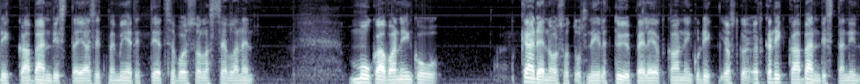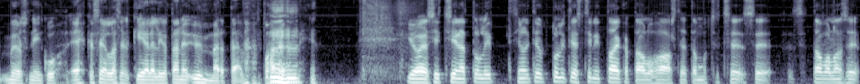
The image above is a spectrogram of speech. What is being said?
dikkaa bändistä, ja sitten me mietittiin, että se voisi olla sellainen mukava niin kuin, kädenosoitus niille tyypeille, jotka, on, niin kuin, jotka, jotka dikkaa bändistä, niin myös niin kuin, ehkä sellaisella kielellä, jota ne ymmärtää vähän paremmin. Mm-hmm. Joo, ja sitten siinä tuli, siinä tuli tietysti niitä aikatauluhaasteita, mutta sitten se, se, se, tavallaan se,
